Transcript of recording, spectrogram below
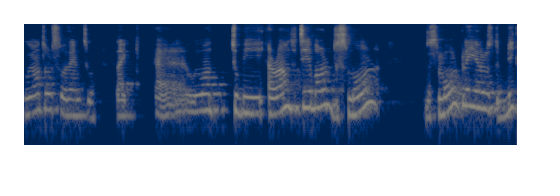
We want also them to like we want to be around the table, the small, the small players, the big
